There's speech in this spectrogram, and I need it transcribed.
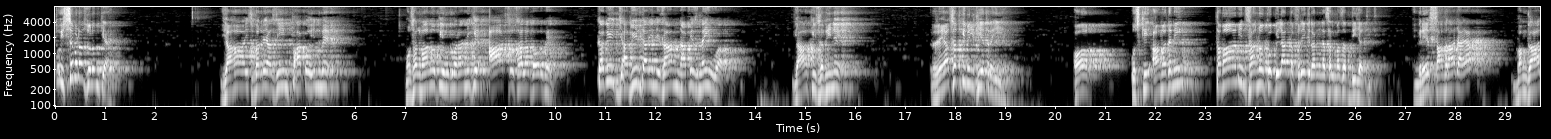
تو اس سے بڑا ظلم کیا ہے؟ یہاں اس بر عظیم پاک و ہند میں مسلمانوں کی حکمرانی کے آٹھ سو سالہ دور میں کبھی جاگیرداری نظام نافذ نہیں ہوا۔ یہاں کی زمینیں ریاست کی ملکیت رہی ہے اور اس کی آمدنی تمام انسانوں کو بلا تفریق رنگ نسل مذہب دی جاتی تھی۔ انگریز سامراج آیا، بنگال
